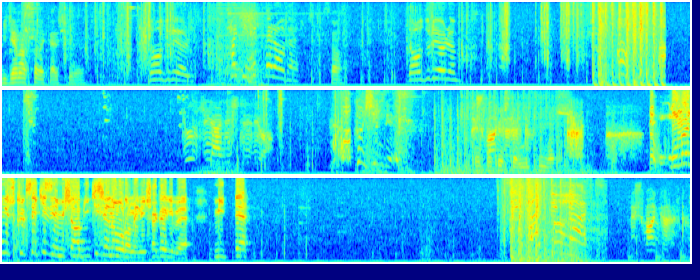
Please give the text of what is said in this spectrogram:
Bir can atsana kardeşim ya. Dolduruyorum. Hadi hep beraber. Sağ ol. Dolduruyorum. Bakın şimdi. Evet arkadaşlar ultim var. Omen 148 yemiş abi. iki canavar Omen'in şaka gibi. Mid'de. Düşman görüldü.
